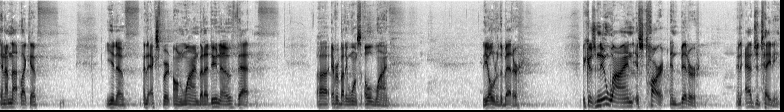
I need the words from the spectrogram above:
And I'm not like a, you know, an expert on wine, but I do know that uh, everybody wants old wine the older the better. Because new wine is tart and bitter and agitating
